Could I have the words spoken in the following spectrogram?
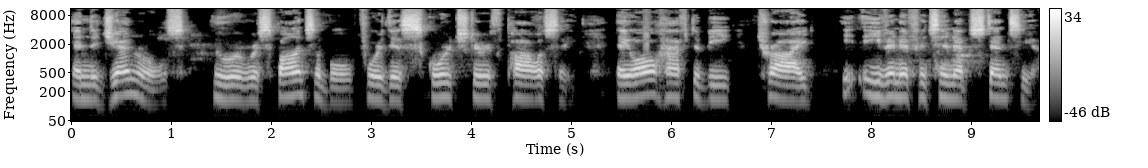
and the generals who are responsible for this scorched earth policy. They all have to be tried, even if it's in absentia.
